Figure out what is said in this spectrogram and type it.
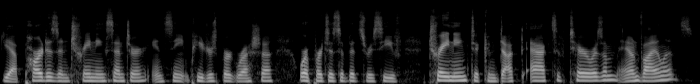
yeah, partisan training center in St. Petersburg, Russia, where participants receive training to conduct acts of terrorism and violence.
